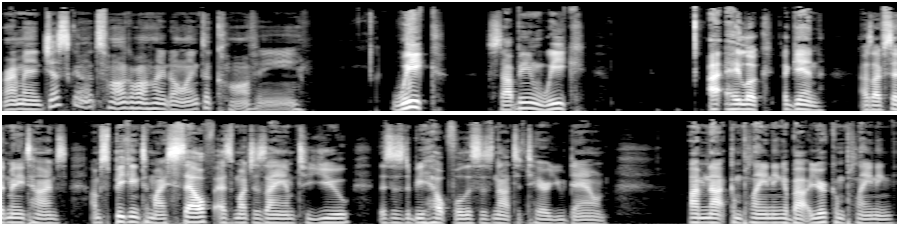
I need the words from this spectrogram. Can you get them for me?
Or am I just going to talk about how I don't like the coffee? Weak. Stop being weak. I, hey, look, again, as I've said many times, I'm speaking to myself as much as I am to you. This is to be helpful. This is not to tear you down. I'm not complaining about your complaining.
